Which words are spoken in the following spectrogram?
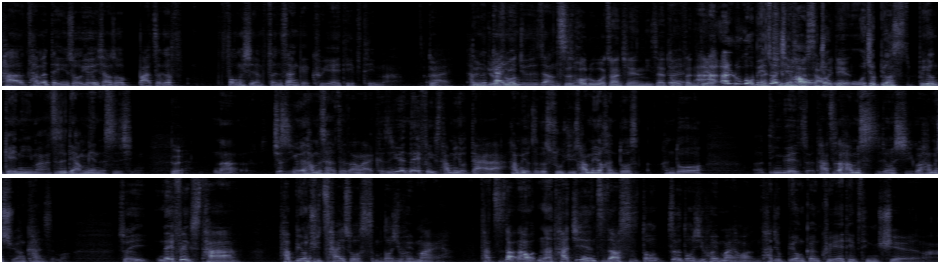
他他们等于说有点像说把这个风险分散给 creative team 嘛，对，他们的概念就是这样子。之后如果赚钱，你再多分点。啊啊啊！如果没赚钱的话，我就我我就不用不用给你嘛，这是两面的事情。对，那就是因为他们才才上来，可是因为 Netflix 他们有 data，他们有这个数据，他们有很多很多呃订阅者，他知道他们使用习惯，他们喜欢看什么，所以 Netflix 他他不用去猜说什么东西会卖啊，他知道那那他既然知道是东这个东西会卖的话，他就不用跟 creative team share 了嘛。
